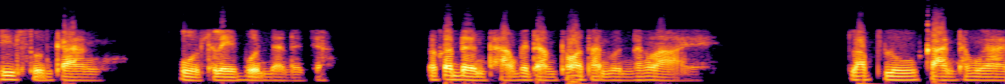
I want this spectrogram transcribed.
ที่ศูนย์กลางอู่ทะเลบุญนั่นนะจ๊ะแล้วก็เดินทางไปตามท่อทานบุญทั้งหลาย รับรู้การทำงาน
